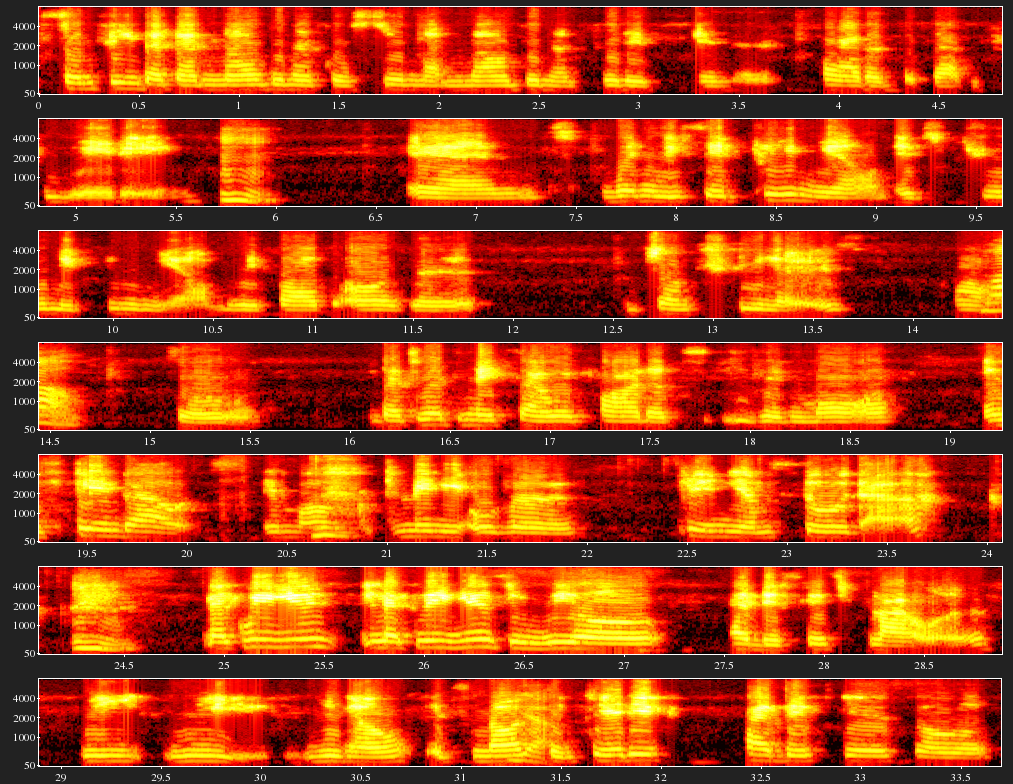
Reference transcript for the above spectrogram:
something that I'm not gonna consume. I'm not gonna put it in a product that I'm creating. Mm-hmm. And when we say premium, it's truly premium without all the junk fillers. Um, wow. So that's what makes our products even more and stand out among many other premium soda. Mm-hmm. Like we use, like we use real hibiscus flower we we you know it's not yeah. synthetic hibiscus or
